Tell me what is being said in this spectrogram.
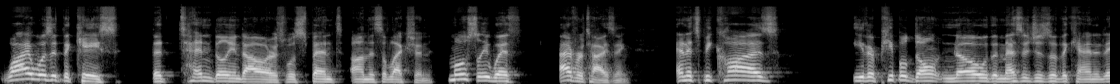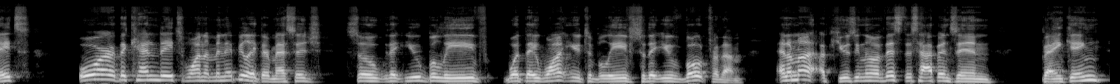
Why was it the case that $10 billion was spent on this election, mostly with advertising. And it's because either people don't know the messages of the candidates or the candidates want to manipulate their message so that you believe what they want you to believe so that you vote for them. And I'm not accusing them of this. This happens in banking.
